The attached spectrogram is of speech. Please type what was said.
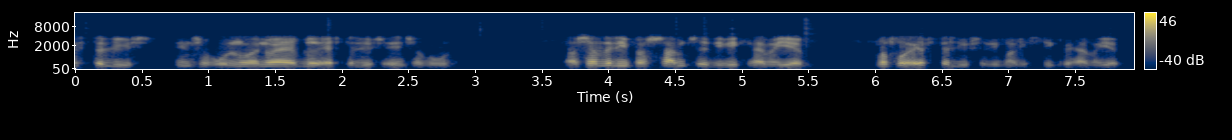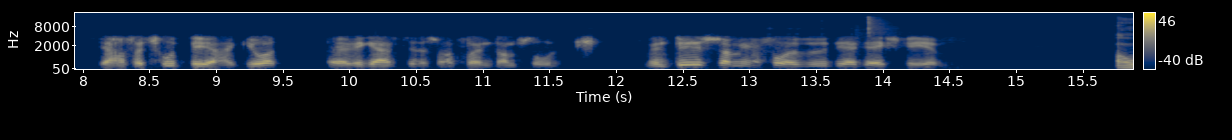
efterlyst Interpol. Nu er, nu er jeg blevet efterlyst Interpol. Og så vil de på samtidig, de vil ikke have mig hjem. Hvorfor efterlyser de mig, hvis de ikke vil have mig hjem? Jeg har fortrudt det, jeg har gjort, og jeg vil gerne stille sig op for en domstol. Men det, som jeg får at vide, det er, at jeg ikke skal hjem. Og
